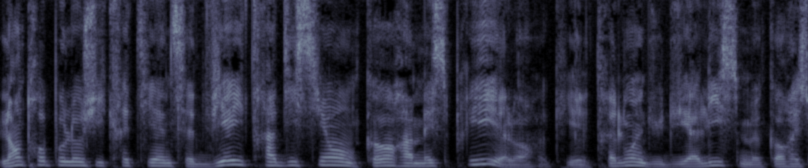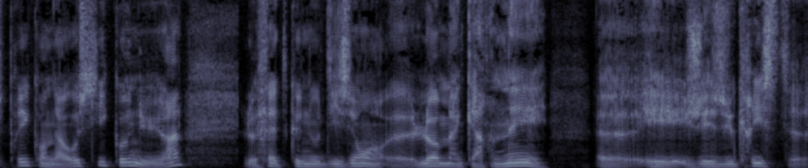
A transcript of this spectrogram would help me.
l'anthropologie chrétienne, cette vieille tradition corps, âme, esprit, alors qui est très loin du dualisme corps-esprit qu'on a aussi connu, hein, le fait que nous disions euh, l'homme incarné, euh, et Jésus-Christ euh,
